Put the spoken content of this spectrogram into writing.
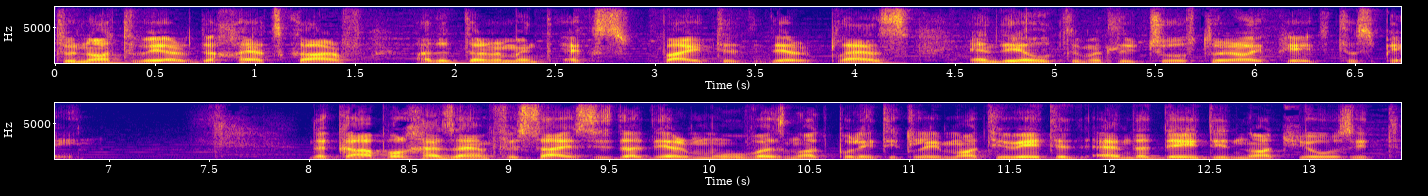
to not wear the headscarf at the tournament expited their plans and they ultimately chose to relocate to Spain. The couple has emphasized that their move was not politically motivated and that they did not use it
